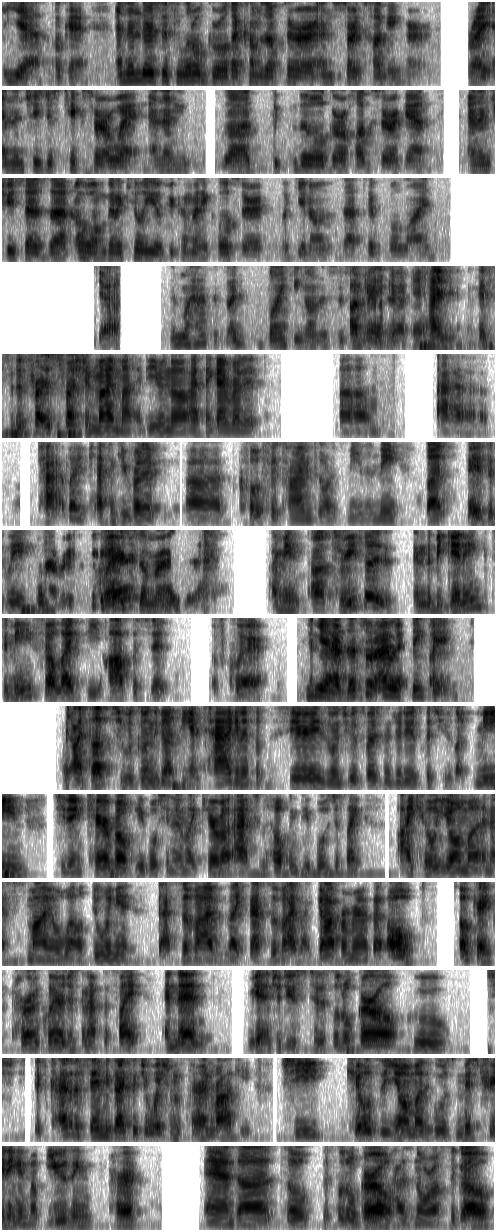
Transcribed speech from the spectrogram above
yeah, okay. And then there's this little girl that comes up to her and starts hugging her, right? And then she just kicks her away. And then uh, the, the little girl hugs her again. And then she says that, "Oh, I'm gonna kill you if you come any closer." Like you know that typical line. Yeah. Then what happens? I'm blanking on this for some Okay, reason. okay, okay. I it's it's fresh in my mind, even though I think I read it. Um, uh, pat like I think you read it uh closer time towards me than me. But basically, Whatever. Claire- summarize it. I mean, uh, Teresa in the beginning to me felt like the opposite of Claire. Yeah, that's what I was thinking. Like, I thought she was going to be like the antagonist of the series when she was first introduced because she was like mean. She didn't care about people. She didn't like care about actually helping people. It was just like I kill Yoma and I smile while doing it. That's the vibe. Like that's the vibe I got from her. I thought, oh, okay, her and Claire are just gonna have to fight. And then we get introduced to this little girl who it's kind of the same exact situation with Claire and Rocky. She kills the Yoma who was mistreating and abusing her, and uh, so this little girl has nowhere else to go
